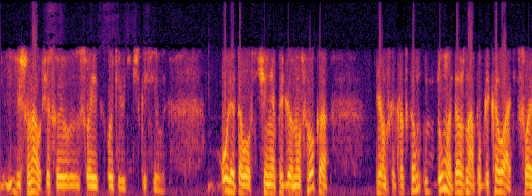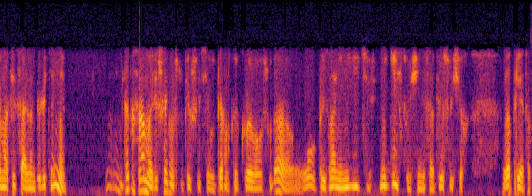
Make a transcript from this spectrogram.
и лишена вообще своей, своей какой-то юридической силы. Более того, в течение определенного срока Пермская городская дума должна опубликовать в своем официальном бюллетене это самое решение, вступившее в силу Пермского краевого суда о признании недействующими соответствующих запретов.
